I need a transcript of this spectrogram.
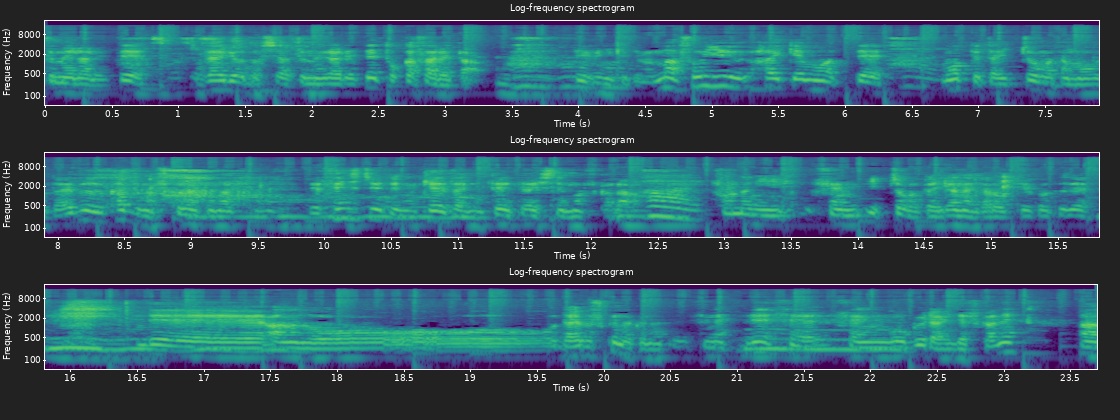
集められて、材料として集められて溶かされた。っていうふうに聞いてます。まあそういう背景もあって、持ってた一丁型もだいぶ数が少なくなってね。で、戦時中というのは経済も停滞してますから、はい。そんなに千一丁型いらないだろうっていうことで、うん。で、あのだいぶ少なくなってですね。で、せ戦後ぐらいですかね。あ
